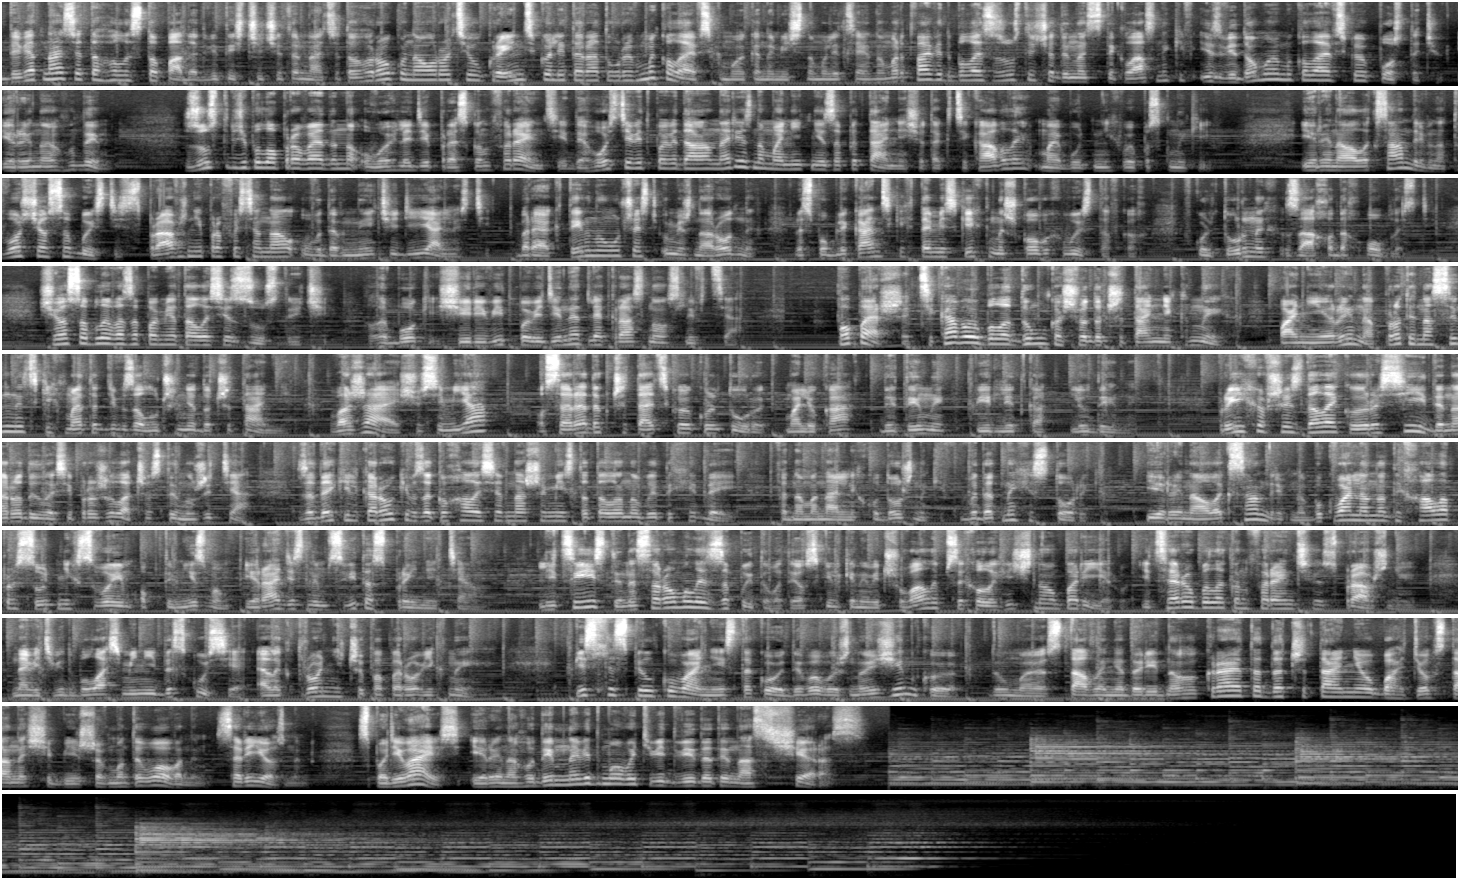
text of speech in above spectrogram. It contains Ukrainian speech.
19 листопада 2014 року на уроці української літератури в Миколаївському економічному ліцеї номер 2 відбулася зустріч 11-класників із відомою миколаївською постаттю Іриною Гудим. Зустріч було проведено у вигляді прес-конференції, де гості відповідали на різноманітні запитання, що так цікавили майбутніх випускників. Ірина Олександрівна творча особистість, справжній професіонал у видавничій діяльності, бере активну участь у міжнародних, республіканських та міських книжкових виставках в культурних заходах області. Що особливо запам'яталося з зустрічі, глибокі, щирі відповіді не для красного слівця. По-перше, цікавою була думка щодо читання книг. Пані Ірина проти насильницьких методів залучення до читання. Вважає, що сім'я осередок читацької культури малюка, дитини, підлітка, людини. Приїхавши з далекої Росії, де народилась і прожила частину життя, за декілька років закохалися в наше місто талановитих ідей, феноменальних художників, видатних істориків. Ірина Олександрівна буквально надихала присутніх своїм оптимізмом і радісним світосприйняттям. Ліцеїсти не соромились запитувати, оскільки не відчували психологічного бар'єру, і це робило конференцію справжньою. Навіть відбулась міні-дискусія, електронні чи паперові книги. Після спілкування із такою дивовижною жінкою, думаю, ставлення до рідного краю та до читання у багатьох стане ще більше вмотивованим, серйозним. Сподіваюсь, Ірина Гудим не відмовить відвідати нас ще раз.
